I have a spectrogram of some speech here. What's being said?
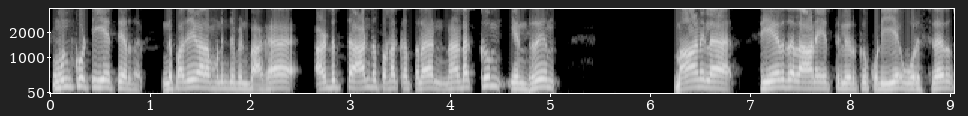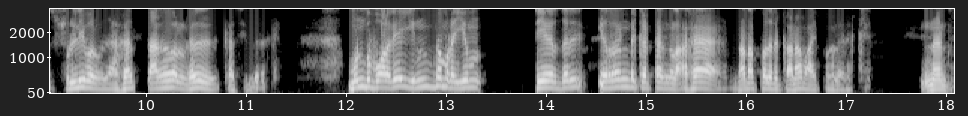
முன்கூட்டியே தேர்தல். இந்த பதவிகாலம் முடிந்த பின்பாக அடுத்த ஆண்டு தொடக்கத்துல நடக்கும் என்று மாநில தேர்தல் ஆணையத்தில் இருக்கக்கூடிய ஒரு சிலர் சொல்லி வருவதாக தகவல்கள் கசிந்திருக்கு. முன்பு போலவே இந்த முறையும் தேர்தல் இரண்டு கட்டங்களாக நடப்பதற்கான வாய்ப்புகள் இருக்கு. நன்றி.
